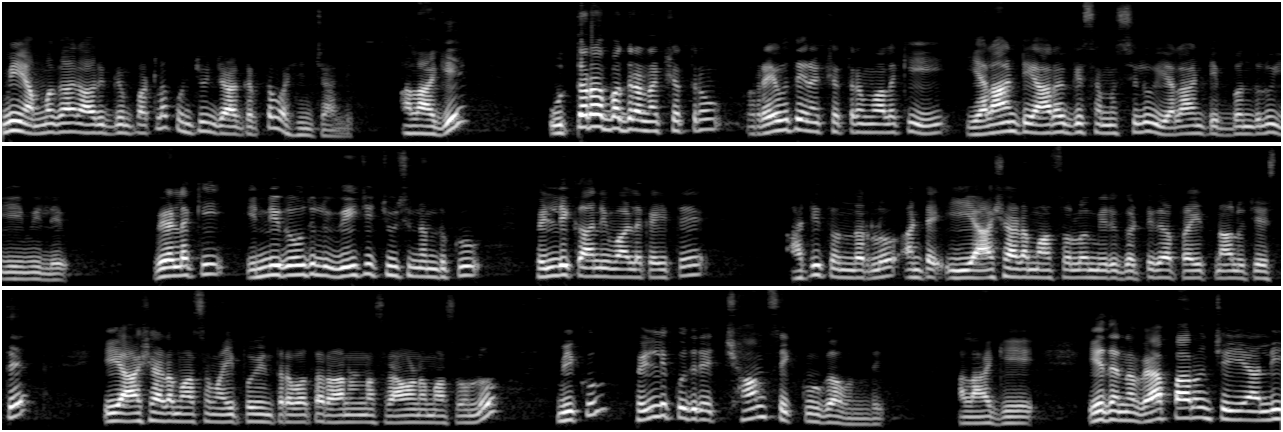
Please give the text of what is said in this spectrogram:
మీ అమ్మగారి ఆరోగ్యం పట్ల కొంచెం జాగ్రత్త వహించాలి. అలాగే ఉత్తరభద్ర నక్షత్రం రేవతి నక్షత్రం వాళ్ళకి ఎలాంటి ఆరోగ్య సమస్యలు ఎలాంటి ఇబ్బందులు ఏమీ లేవు. వీళ్ళకి ఎన్ని రోజులు వేచి చూసినందుకు పెళ్ళి కాని వాళ్ళకైతే అతి తొందరలో అంటే ఈ ఆషాఢ మాసంలో మీరు గట్టిగా ప్రయత్నాలు చేస్తే ఈ ఆషాఢ మాసం అయిపోయిన తర్వాత రానున్న శ్రావణ మాసంలో మీకు పెళ్ళి కుదిరే ఛాన్స్ ఎక్కువగా ఉంది. అలాగే ఏదైనా వ్యాపారం చేయాలి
